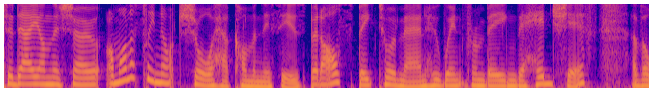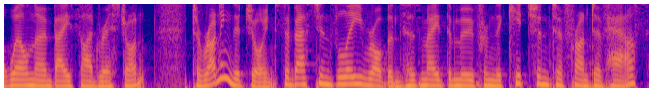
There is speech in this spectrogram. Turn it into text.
Today on the show, I'm honestly not sure how common this is, but I'll speak to a man who went from being the head chef of a well known Bayside restaurant to running the joint. Sebastian's Lee Robbins has made the move from the kitchen to front of house.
